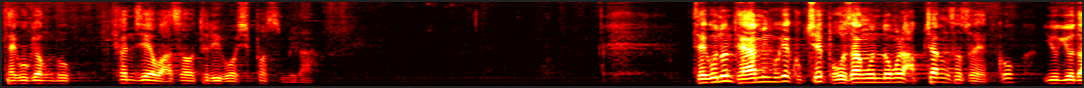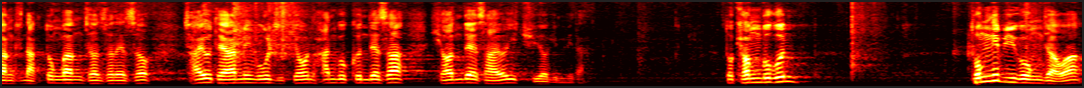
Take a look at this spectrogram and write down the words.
대구 경북 현지에 와서 드리고 싶었습니다. 대구는 대한민국의 국채 보상 운동을 앞장서서 했고 6.25 당시 낙동강 전선에서 자유 대한민국을 지켜온 한국 근대사 현대사의 주역입니다. 또 경북은 독립유공자와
